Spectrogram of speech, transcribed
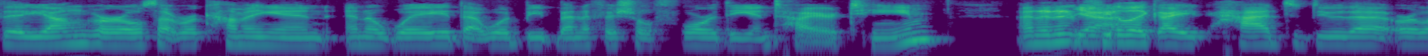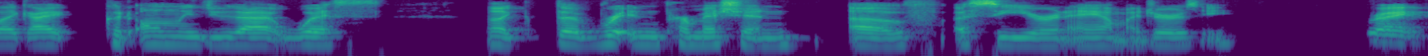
the young girls that were coming in in a way that would be beneficial for the entire team and i didn't yeah. feel like i had to do that or like i could only do that with like the written permission of a c or an a on my jersey. Right.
